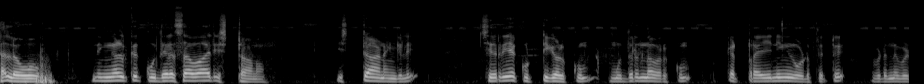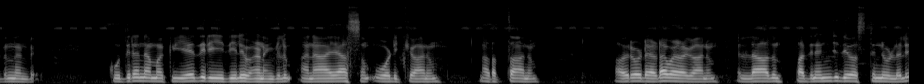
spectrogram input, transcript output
ഹലോ നിങ്ങൾക്ക് കുതിരസവാരി ഇഷ്ടമാണോ ഇഷ്ടമാണെങ്കിൽ ചെറിയ കുട്ടികൾക്കും മുതിർന്നവർക്കും ഒക്കെ ട്രെയിനിങ് കൊടുത്തിട്ട് ഇവിടുന്ന് വിടുന്നുണ്ട്. കുതിര നമുക്ക് ഏത് രീതിയിൽ വേണമെങ്കിലും അനായാസം ഓടിക്കാനും നടത്താനും അവരോട് ഇടപഴകാനും എല്ലാതും പതിനഞ്ച് ദിവസത്തിനുള്ളിൽ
